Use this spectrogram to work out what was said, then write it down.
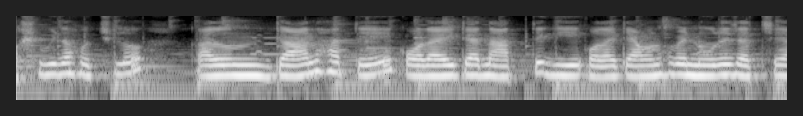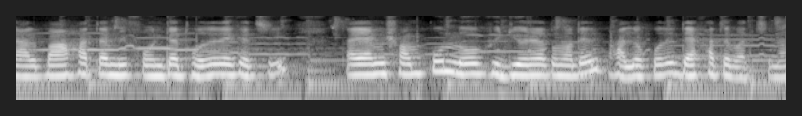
অসুবিধা হচ্ছিল, কারণ ডান হাতে কড়াইটা নাড়তে গিয়ে কড়াইটা এমনভাবে নড়ে যাচ্ছে আর বাঁ হাতে আমি ফোনটা ধরে রেখেছি, তাই আমি সম্পূর্ণ ভিডিওটা তোমাদের ভালো করে দেখাতে পারছি না।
